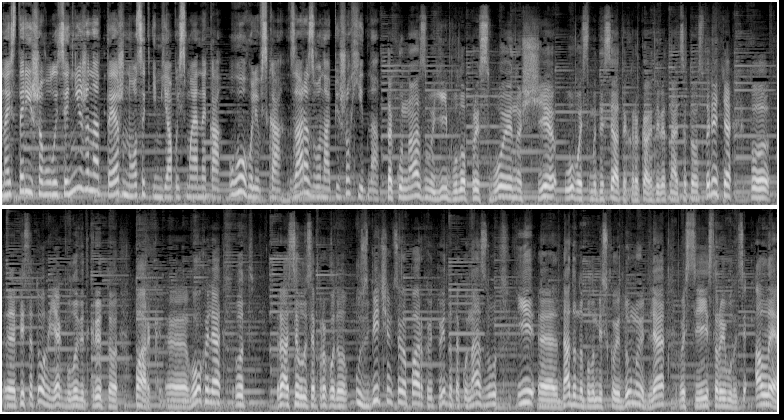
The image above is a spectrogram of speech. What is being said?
Найстаріша вулиця Ніжина теж носить ім'я письменника Гоголівська. Зараз вона пішохідна. Таку назву їй було присвоєно ще у 80-х роках 19 століття, е, після того як було відкрито парк е, Гоголя. От раз ця вулиця проходила узбіччям цього парку, відповідно таку назву і е, надано було міською думою для ось цієї старої вулиці. Але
